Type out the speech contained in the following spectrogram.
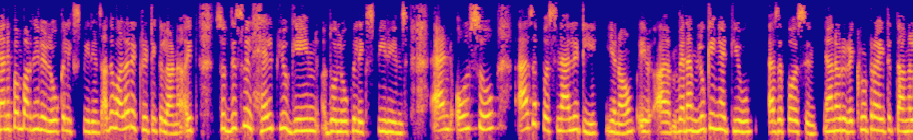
ഞാനിപ്പം പറഞ്ഞില്ലേ ലോക്കൽ എക്സ്പീരിയൻസ് അത് വളരെ ക്രിട്ടിക്കൽ ആണ്. So this will help you gain the local experience and also as a personality you know when I am looking at you as a person ഞാനൊരു റിക്രൂട്ടർ ആയിട്ട് താങ്കൾ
